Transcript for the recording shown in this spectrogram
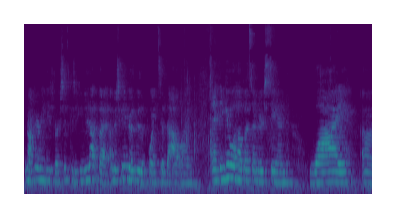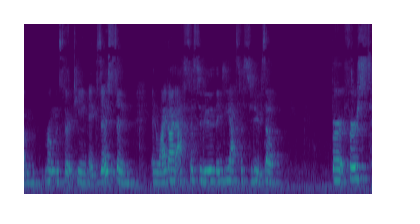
not gonna read these verses because you can do that, but I'm just gonna go through the points of the outline. And I think it will help us understand why um, Romans 13 exists and, and why God asks us to do the things he asks us to do. So for first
